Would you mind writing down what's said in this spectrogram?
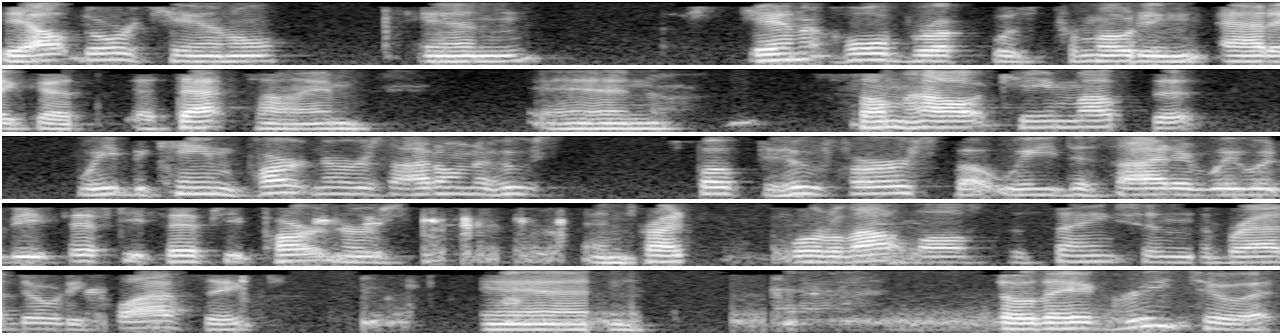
the Outdoor Channel, and Janet Holbrook was promoting Attic at, at that time, and somehow it came up that we became partners. I don't know who spoke to who first, but we decided we would be 50-50 partners and try to get World of Outlaws to sanction the Brad Doty Classic. And so they agreed to it.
